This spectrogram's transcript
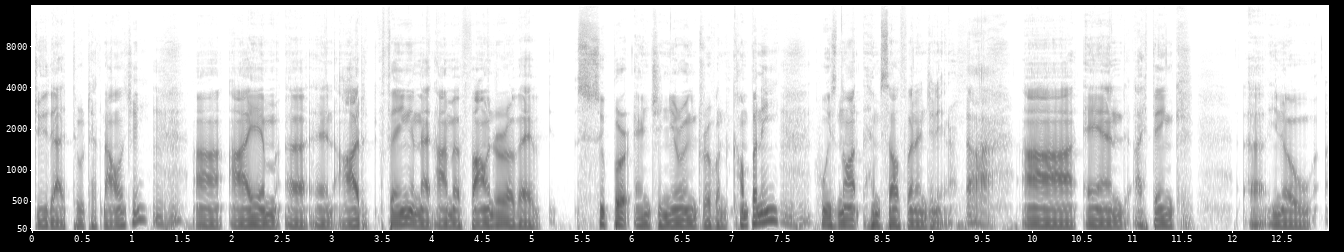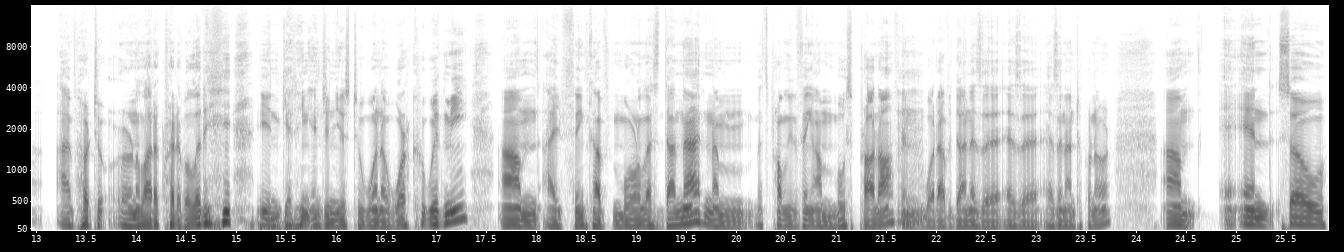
do that through technology. Mm-hmm. Uh, I am uh, an odd thing in that I'm a founder of a super engineering driven company mm-hmm. who is not himself an engineer. Ah. Uh, and I think, uh, you know, I've had to earn a lot of credibility in getting engineers to want to work with me. Um, I think I've more or less done that, and I'm, that's probably the thing I'm most proud of mm-hmm. in what I've done as a as a as an entrepreneur. Um, and so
